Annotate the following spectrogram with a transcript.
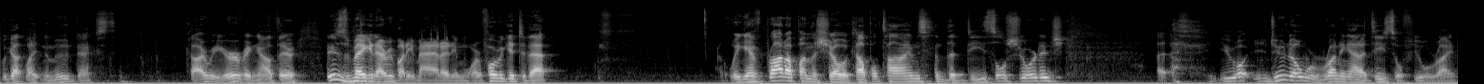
We got Lighten the Mood next. Kyrie Irving out there. He's just making everybody mad anymore. Before we get to that, we have brought up on the show a couple times the diesel shortage. Uh, you, you do know we're running out of diesel fuel, right?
